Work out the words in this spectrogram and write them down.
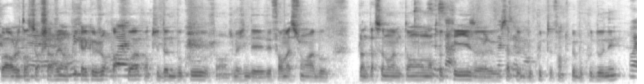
Faut avoir le temps de se Mais, recharger un euh, peu oui, quelques jours ouais. parfois quand tu donnes beaucoup, j'imagine des, des formations à beau, plein de personnes en même temps en C'est ça, entreprise, euh, où ça peut beaucoup, te- tu peux beaucoup donner Ouais,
